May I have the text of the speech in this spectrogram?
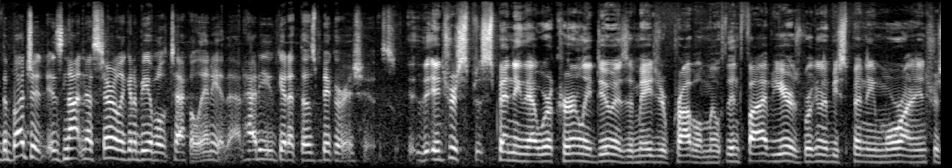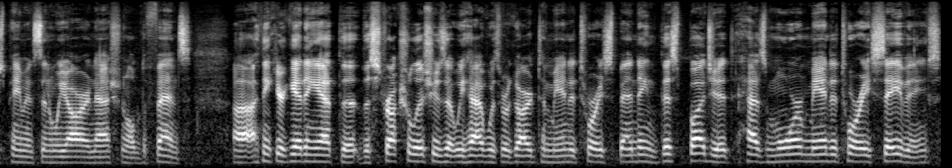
the budget is not necessarily going to be able to tackle any of that. How do you get at those bigger issues? The interest spending that we're currently doing is a major problem. Within five years, we're going to be spending more on interest payments than we are in national defense. Uh, I think you're getting at the, the structural issues that we have with regard to mandatory spending. This budget has more mandatory savings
